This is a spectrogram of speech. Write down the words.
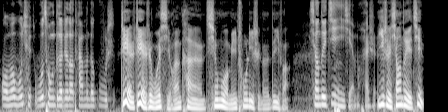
我们无权无从得知到他们的故事，这也这也是我喜欢看清末民初历史的地方。相对近一些嘛，还是一是相对近，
